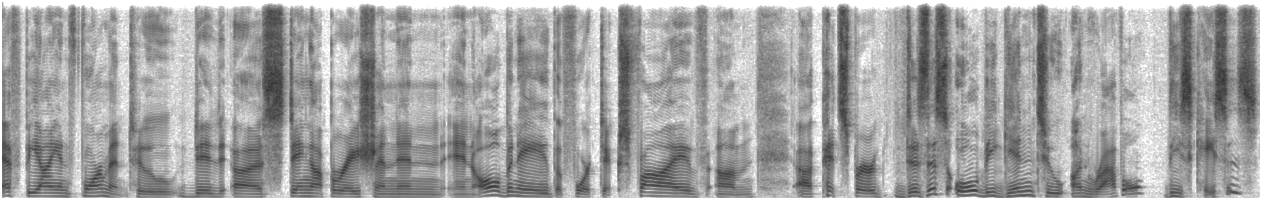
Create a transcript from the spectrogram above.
FBI informant who did a sting operation in, in Albany, the Fort Dix Five, um, uh, Pittsburgh, does this all begin to unravel these cases?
